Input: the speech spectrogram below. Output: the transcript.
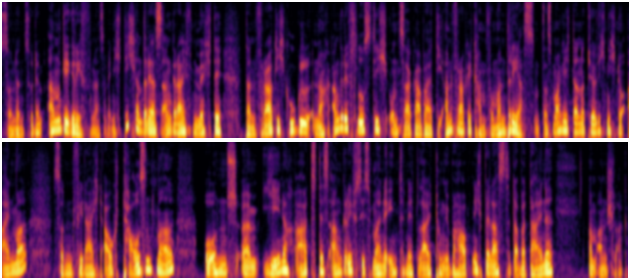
sondern zu dem Angegriffen. Also wenn ich dich, Andreas, angreifen möchte, dann frage ich Google nach angriffslustig und sage aber, die Anfrage kam vom Andreas. Und das mache ich dann natürlich nicht nur einmal, sondern vielleicht auch tausendmal. Und ähm, je nach Art des Angriffs ist meine Internetleitung überhaupt nicht belastet, aber deine am Anschlag.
